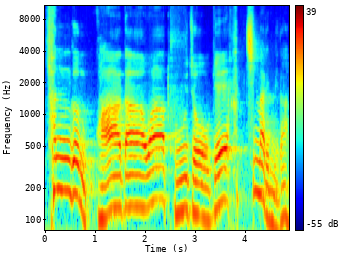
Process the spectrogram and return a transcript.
현금 과다와 부족의 합친 말입니다.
